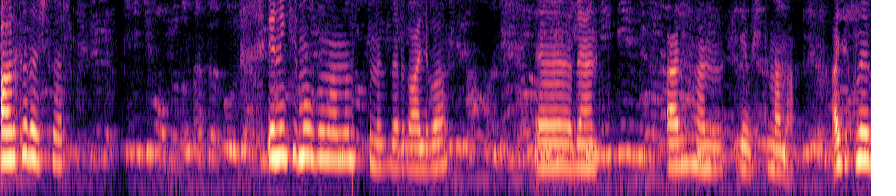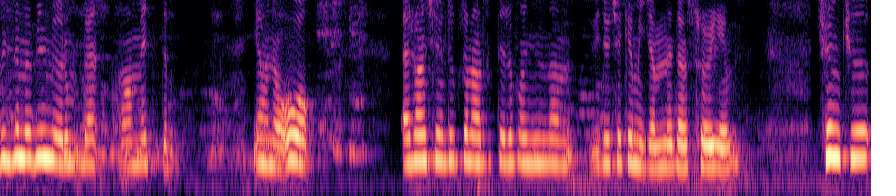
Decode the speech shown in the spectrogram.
Arkadaşlar benim kim olduğumu anlamışsınızdır galiba. Ee, ben Erhan demiştim ama açıklayabildim mi bilmiyorum. Ben Muhammed'dim. Yani o Erhan Şentürk'ten artık telefonundan video çekemeyeceğim. Neden söyleyeyim. Çünkü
